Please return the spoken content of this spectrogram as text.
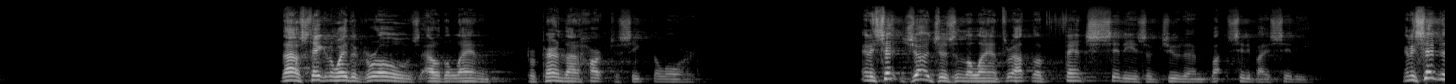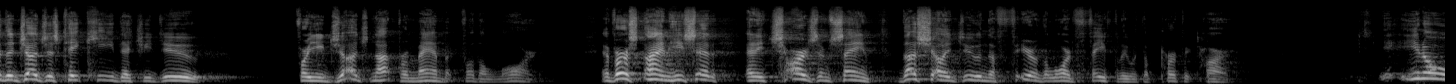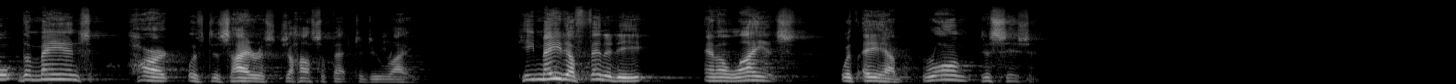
Thou hast taken away the groves out of the land and prepared thy heart to seek the Lord. And he set judges in the land throughout the fenced cities of Judah, city by city. And he said to the judges, Take heed that ye do, for ye judge not for man, but for the Lord. In verse 9, he said, and he charged them, saying, Thus shall he do in the fear of the Lord faithfully with a perfect heart. You know, the man's heart was desirous Jehoshaphat to do right. He made affinity and alliance with Ahab. Wrong decision.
